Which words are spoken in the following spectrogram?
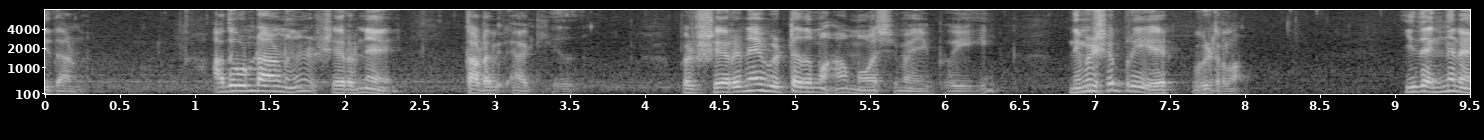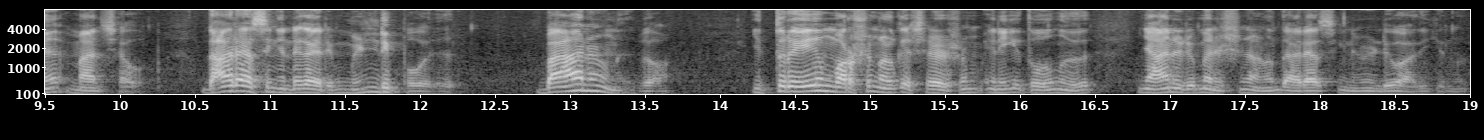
ഇതാണ്. അതുകൊണ്ടാണ് ഷെറിനെ തടവിലാക്കിയത്. അപ്പോൾ ഷെറിനെ വിട്ടത് മഹാമോശമായി പോയി. നിമിഷപ്രിയെ വിടണം. ഇതെങ്ങനെ മാച്ചാവും? ദാരാസിങ്ങിന്റെ കാര്യം മിണ്ടിപ്പോരുത്. ബാനാണ് ഇത്. ഇത്രയും വർഷങ്ങൾക്ക് ശേഷം എനിക്ക് തോന്നുന്നത് ഞാനൊരു മനുഷ്യനാണ് ദാരാസിങ്ങിന് വേണ്ടി വാദിക്കുന്നത്.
